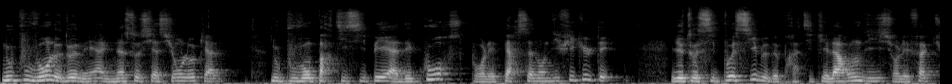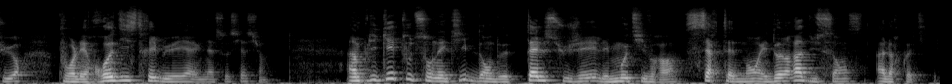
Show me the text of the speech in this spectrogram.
nous pouvons le donner à une association locale. Nous pouvons participer à des courses pour les personnes en difficulté. Il est aussi possible de pratiquer l'arrondi sur les factures pour les redistribuer à une association. Impliquer toute son équipe dans de tels sujets les motivera certainement et donnera du sens à leur quotidien.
